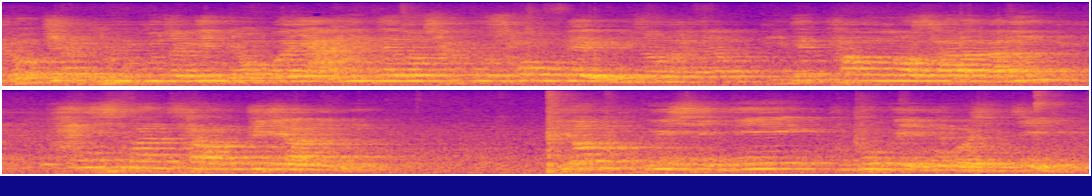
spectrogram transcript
그렇게 불구적인 여건이 아닌데도 자꾸 서울에 의존하며 비드타운으로 살아가는 한심한 사람들이라는 이런 의식이 국토부에 있는 것인지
